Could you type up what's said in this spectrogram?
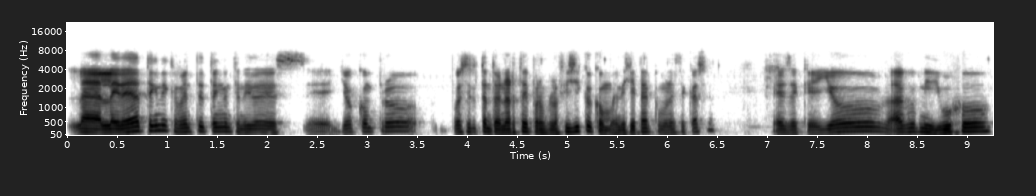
La, la idea técnicamente tengo entendido es, eh, yo compro, puede ser tanto en arte, por ejemplo, físico como en digital, como en este caso, es de que yo hago mi dibujo,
